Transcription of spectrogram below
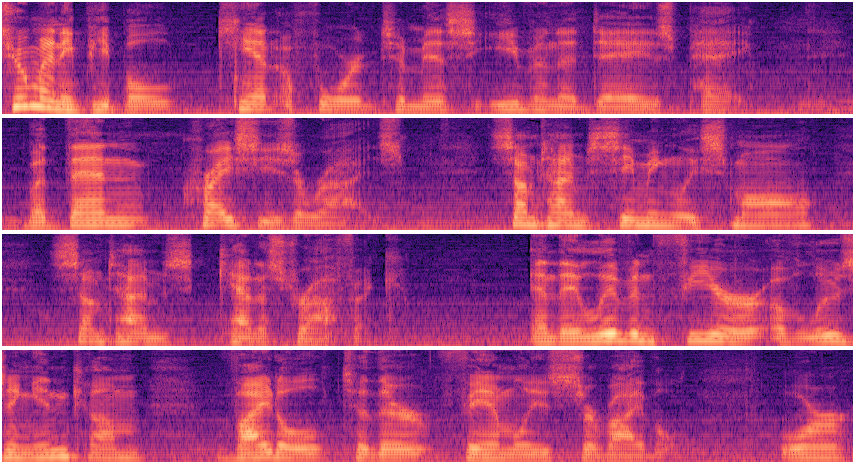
Too many people can't afford to miss even a day's pay. But then crises arise, sometimes seemingly small, sometimes catastrophic. And they live in fear of losing income vital to their family's survival or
